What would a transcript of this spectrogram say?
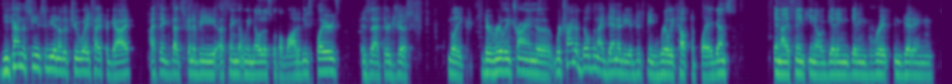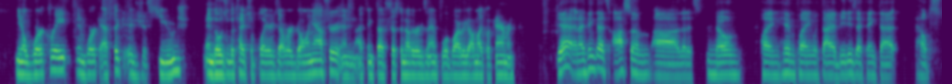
he kind of seems to be another two way type of guy. I think that's going to be a thing that we notice with a lot of these players is that they're just like they're really trying to we're trying to build an identity of just being really tough to play against. And i think you know getting getting grit and getting you know work rate and work ethic is just huge. And those are the types of players that we're going after. And i think that's just another example of why we got michael cameron. Yeah and i think that's awesome uh, that it's known playing him playing with diabetes. I think that helps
